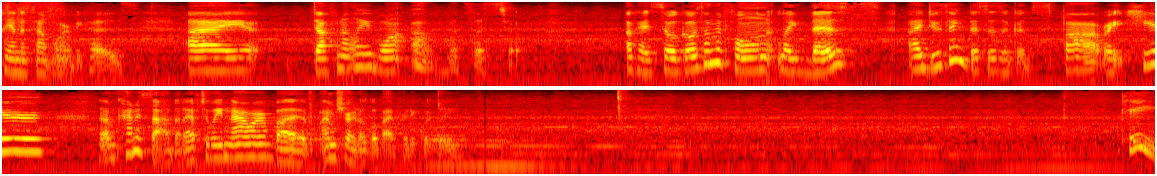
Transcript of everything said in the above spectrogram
plan this out more because I definitely want, oh, what's this too? Okay, so it goes on the phone like this. I do think this is a good spot right here. I'm kind of sad that I have to wait an hour, but I'm sure it'll go by pretty quickly. Okay,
